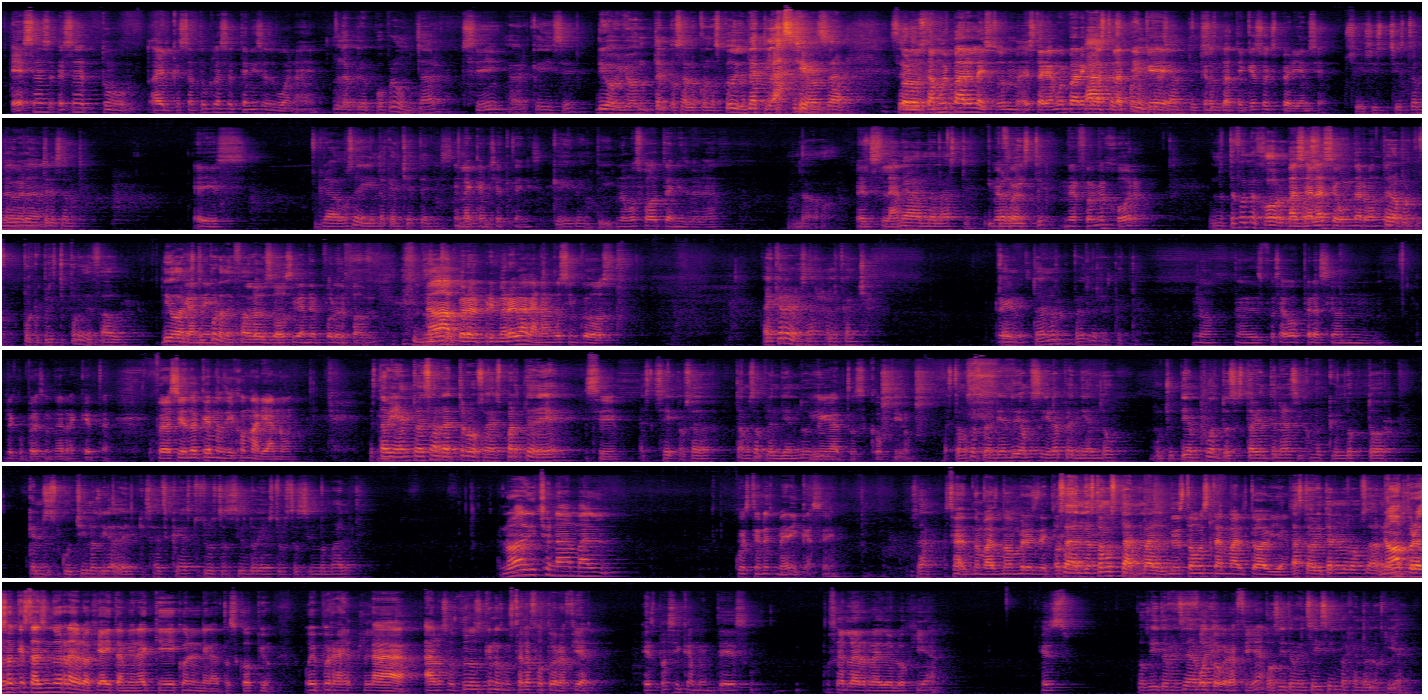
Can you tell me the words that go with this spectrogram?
Esa, es- esa tu, el que está en tu clase de tenis es buena, ¿eh? Le, le puedo preguntar, Sí. a ver qué dice. Digo, yo, o sea, lo conozco de una clase, o sea. se Pero está muy padre la historia. Estaría muy padre que, Ah, nos, platique, que nos sí. platique su experiencia. Sí, sí, sí, está muy, interesante. Es Grabamos ahí en la cancha de tenis. en la cancha de tenis. No hemos jugado tenis, ¿verdad? No. El slam. Me abandonaste y me, fue, perdiste. me fue mejor. No te fue mejor. Pasé a la segunda ronda. Pero porque, porque perdiste por default. Digo, ganaste gané. por default. Los dos gané por default. no, pero el primero iba ganando 5-2. Hay que regresar a la cancha. Regres- Todavía no recuperas la raqueta. No, después hago operación, recuperación de raqueta. Pero sí es lo que nos dijo Mariano. Está bien, toda esa retro, o sea, es parte de. Sí, Sí, o sea, estamos aprendiendo y. negatoscopio. Estamos aprendiendo y vamos a seguir aprendiendo mucho tiempo. Entonces está bien tener así como que un doctor que nos escuche y nos diga, oye, ¿sabes qué? Esto lo estás haciendo bien, esto lo estás haciendo mal. No ha dicho nada mal cuestiones médicas, ¿eh? O sea, O sea, nomás nombres de... o sea, no estamos tan mal. no estamos tan mal todavía. Hasta ahorita no nos vamos a dar. No, pero eso que está haciendo de radiología y también aquí con el negatoscopio. Oye, pues la- a nosotros los que nos gusta la fotografía, es básicamente eso. O sea, la radiología es Pues sí, también se llama. fotografía. Pues sí, también se dice imagenología.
